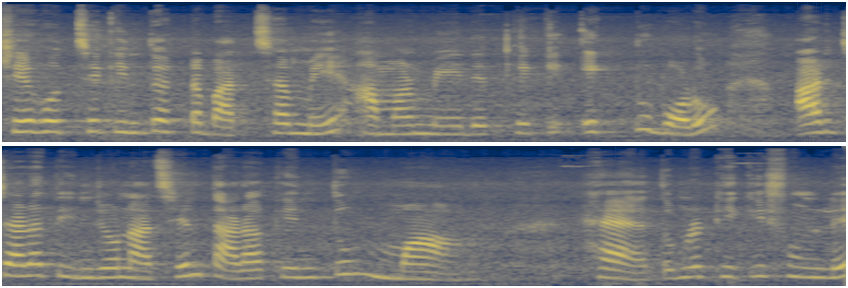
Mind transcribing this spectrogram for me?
সে হচ্ছে কিন্তু একটা বাচ্চা মেয়ে, আমার মেয়েদের থেকে একটু বড়। আর যারা তিনজন আছেন, তারা কিন্তু মা। হ্যাঁ তোমরা ঠিকই শুনলে।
